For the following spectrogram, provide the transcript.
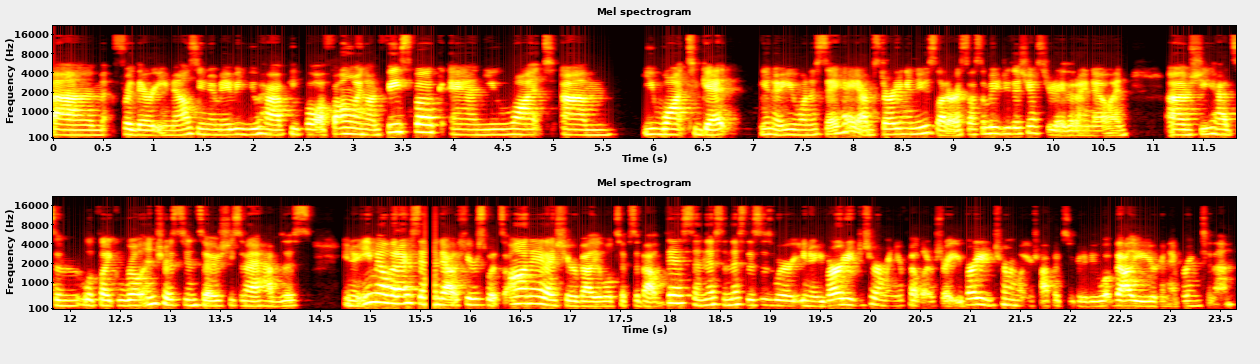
um, for their emails. You know, maybe you have people following on Facebook and you want um, you want to get, you know, you want to say, hey, I'm starting a newsletter. I saw somebody do this yesterday that I know, and um, she had some look like real interest, and so she said, I have this you know email that i send out here's what's on it i share valuable tips about this and this and this this is where you know you've already determined your pillars right? You've already determined what your topics are going to be what value you're going to bring to them.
